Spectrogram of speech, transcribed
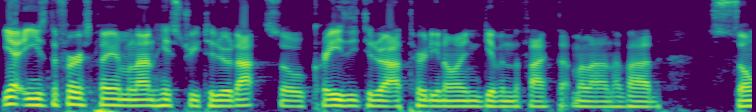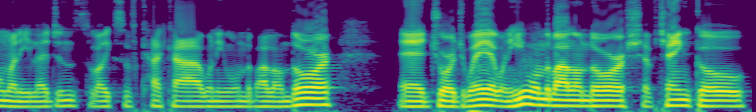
yeah. he's the first player in Milan history to do that. So crazy to do that at 39, given the fact that Milan have had so many legends, the likes of Kaká when he won the Ballon d'Or, uh, George Weah when he won the Ballon d'Or, Shevchenko.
